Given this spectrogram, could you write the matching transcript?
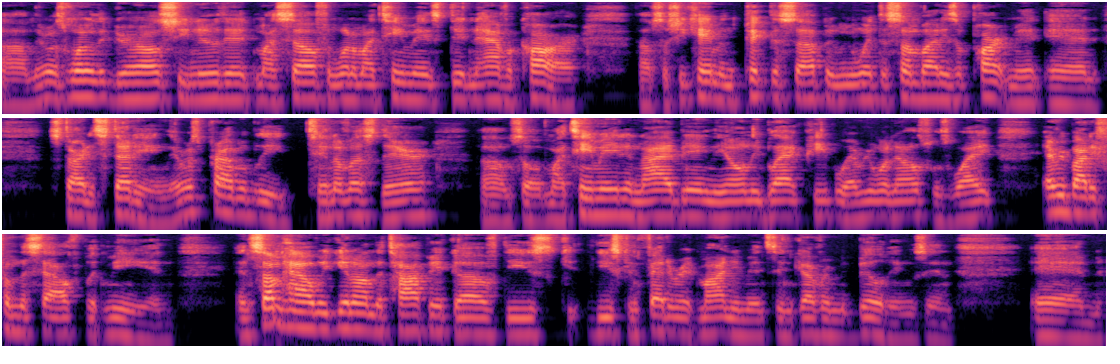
um, there was one of the girls, she knew that myself and one of my teammates didn't have a car. Uh, so she came and picked us up and we went to somebody's apartment and started studying. There was probably 10 of us there. Um, so my teammate and I being the only black people, everyone else was white, everybody from the South but me. And and somehow we get on the topic of these these Confederate monuments in government buildings and and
